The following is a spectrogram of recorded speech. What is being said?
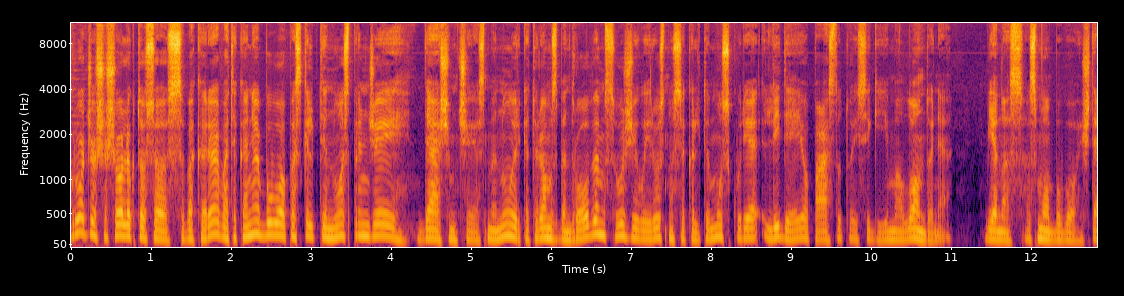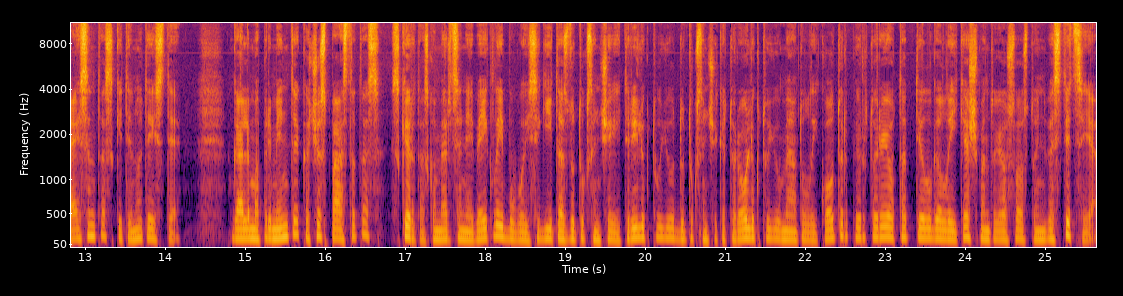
Gruodžio 16-osios vakare Vatikane buvo paskelbti nuosprendžiai dešimčiai asmenų ir keturioms bendrovėms už įvairius nusikaltimus, kurie lydėjo pastato įsigijimą Londone. Vienas asmo buvo išteisintas, kiti nuteisti. Galima priminti, kad šis pastatas, skirtas komerciniai veiklai, buvo įsigytas 2013-2014 metų laikotarpiu ir turėjo tapti ilgalaikę šventojo sosto investiciją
